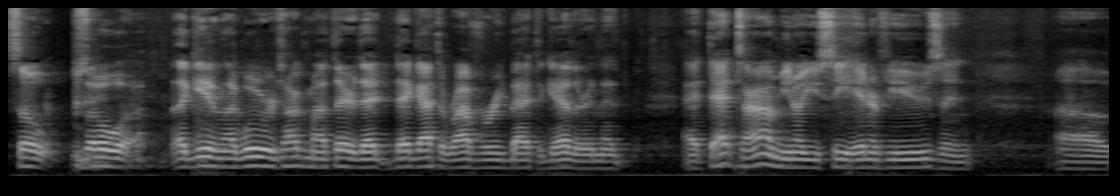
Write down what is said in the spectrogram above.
So so again, like we were talking about there, that that got the rivalry back together, and that at that time, you know, you see interviews and. Uh,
